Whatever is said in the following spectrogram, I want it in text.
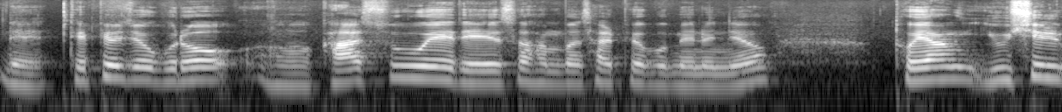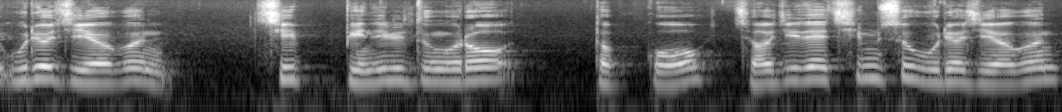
네, 대표적으로 어, 가수에 대해서 한번 살펴보면은요. 토양 유실 우려 지역은 집 비닐 등으로 덮고 저지대 침수 우려 지역은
